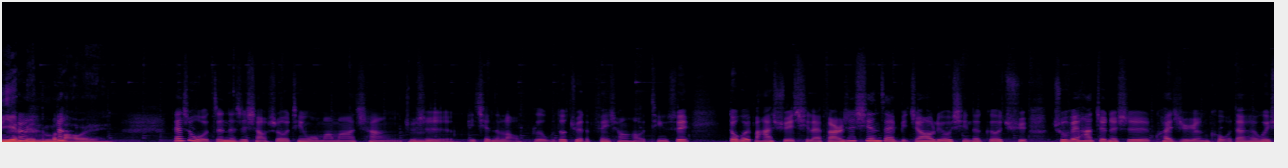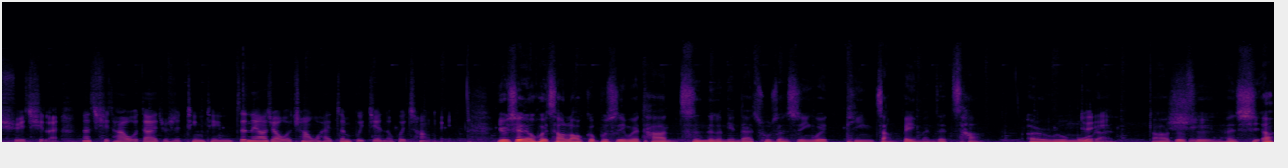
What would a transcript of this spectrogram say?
你也没那么老哎、欸。但是我真的是小时候听我妈妈唱，就是以前的老歌，我都觉得非常好听，所以。都会把它学起来，反而是现在比较流行的歌曲，除非它真的是脍炙人口，我大概会学起来。那其他我大概就是听听，真的要叫我唱，我还真不见得会唱哎。有些人会唱老歌，不是因为他是那个年代出生，是因为听长辈们在唱，耳濡目染，然后就是很喜啊，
